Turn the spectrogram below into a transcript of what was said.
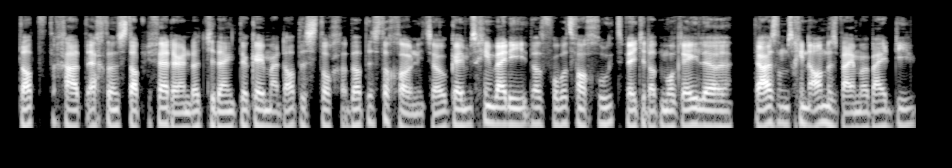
dat gaat echt een stapje verder. En dat je denkt, oké, maar dat is, toch, dat is toch gewoon niet zo. Oké, misschien bij die, dat voorbeeld van goed, weet je, dat morele, daar is dan misschien anders bij. Maar bij die,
